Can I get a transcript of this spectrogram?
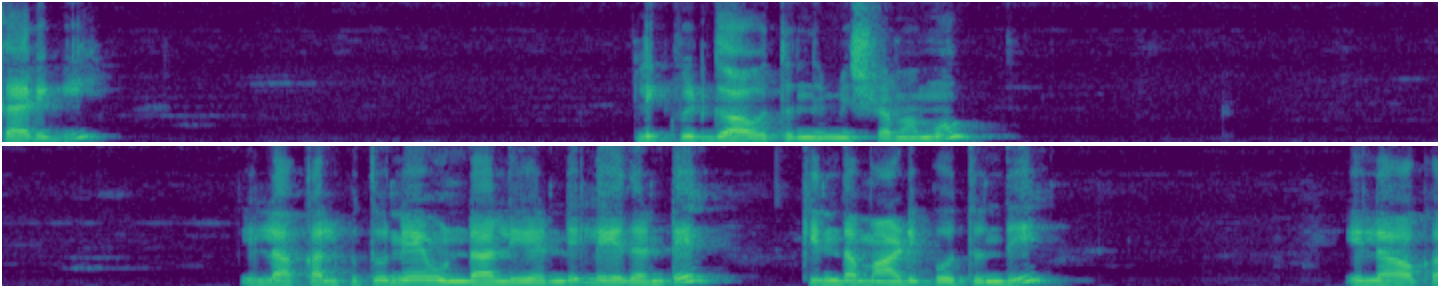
కరిగి లిక్విడ్గా అవుతుంది మిశ్రమము. ఇలా కలుపుతూనే ఉండాలి అండి లేదంటే కింద మాడిపోతుంది. ఇలా ఒక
